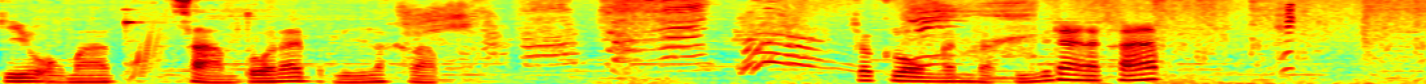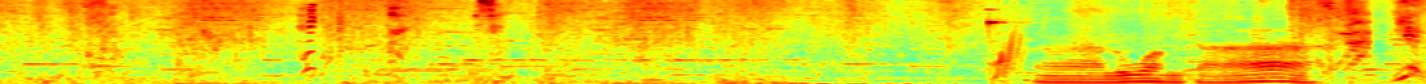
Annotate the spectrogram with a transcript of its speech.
กิลออกมา 3 ตัวได้แบบนี้ล่ะครับ เจ้าโกรงกันแบบนี้ไม่ได้นะครับร่วงจ้าอีก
